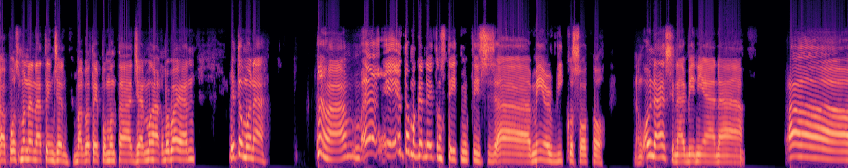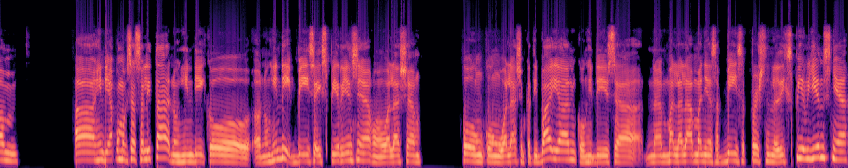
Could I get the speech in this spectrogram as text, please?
Uh, post muna natin dyan bago tayo pumunta dyan mga kababayan. Ito muna. Eh, ito maganda itong statement ni ah, Mayor Vico Soto. Nang una, sinabi niya na um, ah, hindi ako magsasalita nung hindi ko oh, nung hindi based sa experience niya kung wala siyang kung kung wala siyang katibayan, kung hindi sa na malalaman niya sa base sa personal experience niya.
